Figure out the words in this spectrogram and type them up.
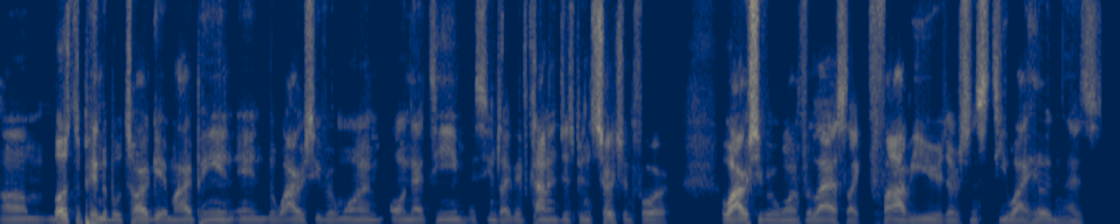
um, most dependable target, in my opinion, and the wide receiver one on that team. It seems like they've kind of just been searching for a wide receiver one for the last like five years, ever since T.Y. Hilton has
